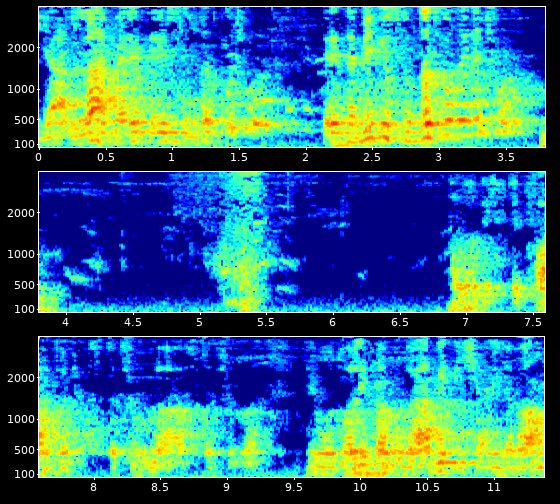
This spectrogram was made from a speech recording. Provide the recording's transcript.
یا اللہ، میں نے تیری سنت کو چھوڑا۔ تیرے نبی کی سنت کو میں نے چھوڑا۔ حضرت استغفار کر استغفر اللہ استغفر اللہ۔ پھر وہ والی صاحب کو بھی نشانی لگاؤ۔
